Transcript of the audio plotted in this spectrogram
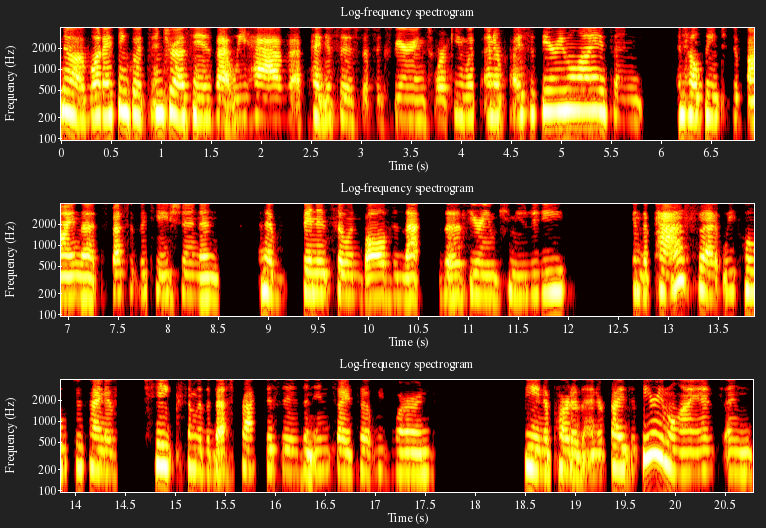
No, what I think what's interesting is that we have at PegaSys this experience working with Enterprise Ethereum Alliance and, and helping to define that specification and, and have been so involved in that the Ethereum community in the past that we hope to kind of take some of the best practices and insights that we've learned being a part of the Enterprise Ethereum Alliance and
